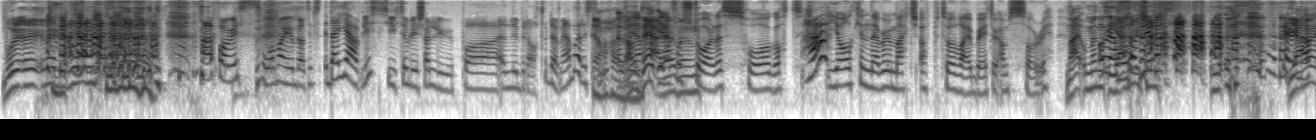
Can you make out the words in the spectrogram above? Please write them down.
Hvor, øh, Her får vi så mange bra tips. Det er jævlig sykt å bli sjalu på en vibrator, det må jeg bare si. Ja, ja, jeg, er for, jeg forstår det så godt. Hæ? Y'all can never match up to a vibrator. I'm sorry. Nei, men oh, jeg, jeg sorry. liksom jeg har,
